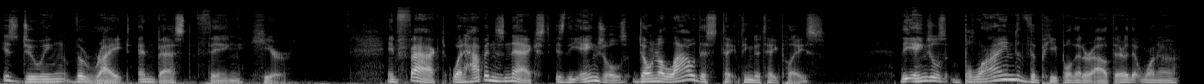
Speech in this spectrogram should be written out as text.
is doing the right and best thing here. In fact, what happens next is the angels don't allow this t- thing to take place. The angels blind the people that are out there that want to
